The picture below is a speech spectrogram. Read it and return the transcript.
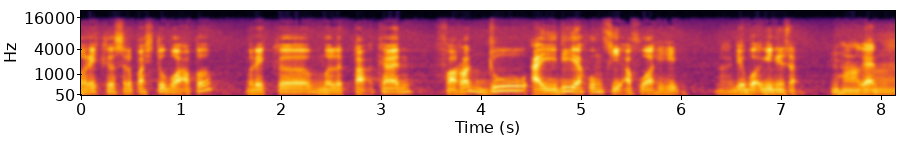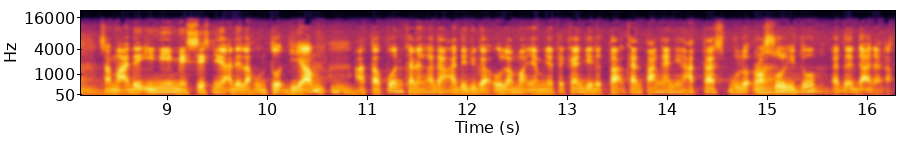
mereka selepas itu buat apa? Mereka meletakkan faraddu aidiyahum fi afwahihim. Ha, dia buat gini Ustaz. Ha kan. Hmm. Sama ada ini mesejnya adalah untuk diam hmm. ataupun kadang-kadang ada juga ulama yang menyatakan dia letakkan tangannya atas mulut rasul itu kata dah dah dah.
